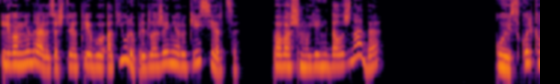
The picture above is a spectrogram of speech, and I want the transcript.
Или вам не нравится, что я требую от Юры предложения руки и сердца? По-вашему, я не должна, да? Ой, сколько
